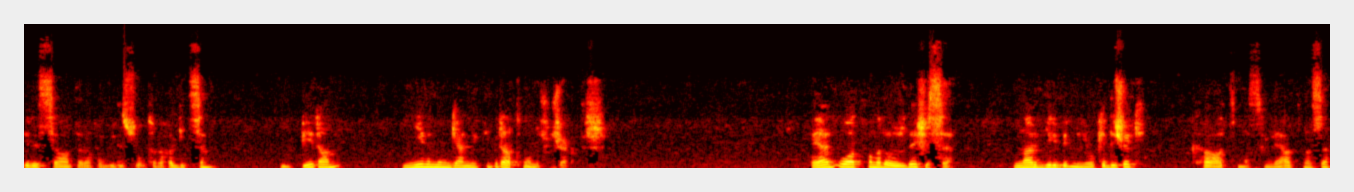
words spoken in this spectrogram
Biri sağ tarafa biri sol tarafa gitsin. Bir an minimum genlikli bir atma oluşacaktır. Eğer bu atmalar özdeş ise bunlar birbirini yok edecek. K atması, L atması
